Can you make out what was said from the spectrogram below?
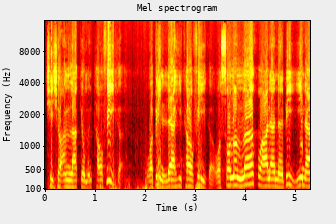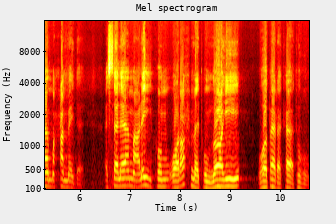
祈求安拉给我们掏费个。وبالله توفيق وصلى الله على نبينا محمد السلام عليكم ورحمة الله وبركاته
